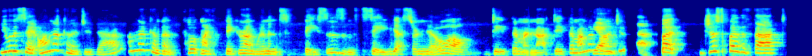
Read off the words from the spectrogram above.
you would say, oh, I'm not going to do that. I'm not going to put my finger on women's faces and say yes or no. I'll date them or not date them. I'm not Yeah. going to do that. But just by the fact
